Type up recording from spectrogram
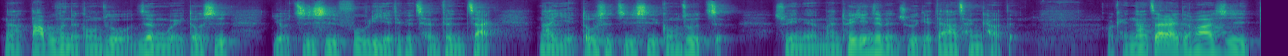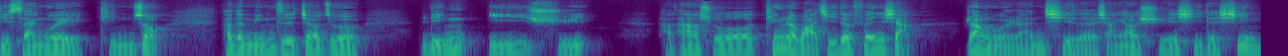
那大部分的工作，认为都是有知识复利的这个成分在，那也都是知识工作者。所以呢，蛮推荐这本书给大家参考的。OK，那再来的话是第三位听众。他的名字叫做林怡徐，好，他说听了瓦基的分享，让我燃起了想要学习的心，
